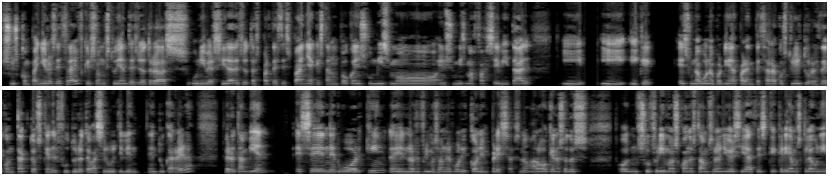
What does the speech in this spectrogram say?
sus compañeros de Thrive, que son estudiantes de otras universidades de otras partes de España, que están un poco en su, mismo, en su misma fase vital y, y, que es una buena oportunidad para empezar a construir tu red de contactos que en el futuro te va a ser útil en, tu carrera, pero también ese networking, eh, nos referimos a un networking con empresas, ¿no? Algo que nosotros sufrimos cuando estábamos en la universidad es que creíamos que la uni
